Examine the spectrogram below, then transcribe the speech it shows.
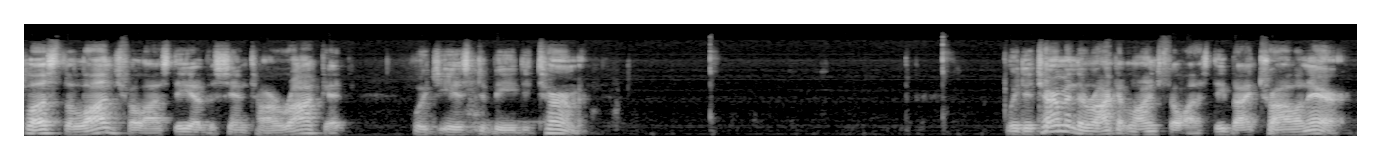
plus the launch velocity of the Centaur rocket, which is to be determined. We determined the rocket launch velocity by trial and error.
